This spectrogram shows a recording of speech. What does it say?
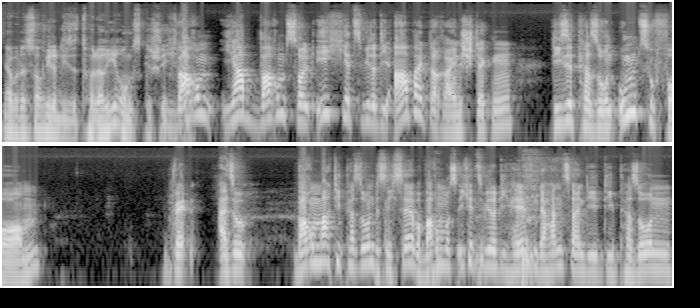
Ja, aber das ist doch wieder diese Tolerierungsgeschichte. Warum, ja, warum soll ich jetzt wieder die Arbeit da reinstecken, diese Person umzuformen? Wenn, also, warum macht die Person das nicht selber? Warum muss ich jetzt wieder die helfende Hand sein, die, die Person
